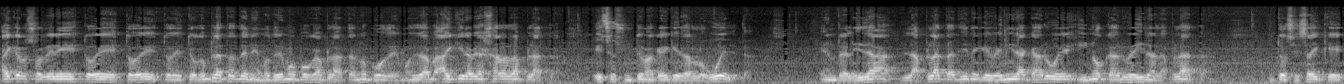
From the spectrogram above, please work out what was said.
Hay que resolver esto, esto, esto, esto. ¿Qué plata tenemos? Tenemos poca plata, no podemos. Hay que ir a viajar a La Plata. Eso es un tema que hay que darlo vuelta. En realidad, La Plata tiene que venir a Carué y no Carué ir a La Plata. Entonces hay que,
